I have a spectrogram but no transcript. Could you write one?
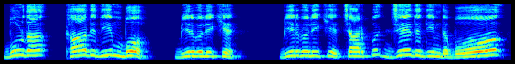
Burada k dediğim bu. 1 bölü 2. 1 bölü 2 çarpı c dediğimde bu.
